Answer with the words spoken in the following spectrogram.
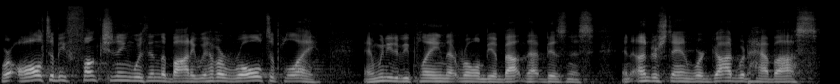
we're all to be functioning within the body, we have a role to play. And we need to be playing that role and be about that business and understand where God would have us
